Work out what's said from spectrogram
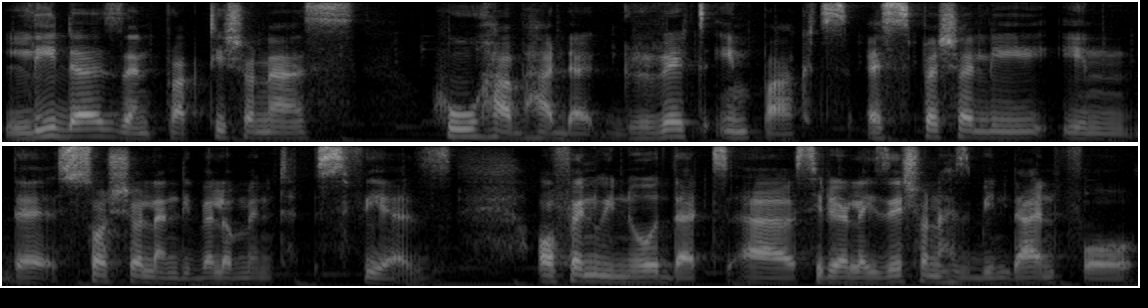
leaders and practitioners who have had a great impact, especially in the social and development spheres. Often we know that uh, serialization has been done for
